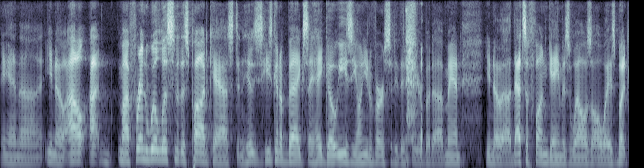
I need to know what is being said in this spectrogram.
and uh, you know, I'll I, my friend will listen to this podcast, and he's he's going to beg, say, "Hey, go easy on University this year." but uh, man, you know, uh, that's a fun game as well as always. But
